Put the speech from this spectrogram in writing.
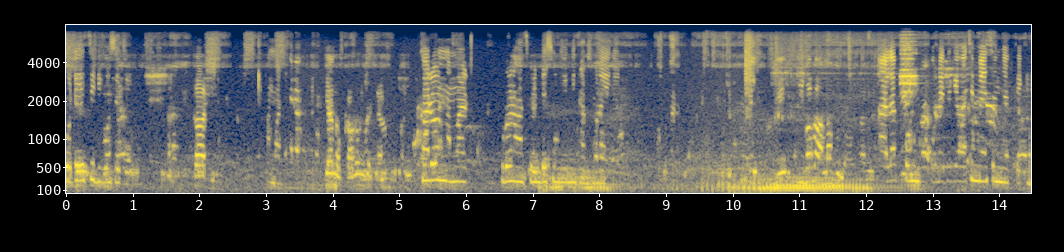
কোর্টে এসেছি ডিভোর্সের জন্য। কেন? কারণটা কারণ আমার পুরোনো হাজবেন্ডের সঙ্গে আমি থাকব না এখানে কি- কীভাবে আলাপ হলো? আর আলাপ ফোন ফোনে থেকে হয়েছে? মেসেঞ্জার থেকে।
